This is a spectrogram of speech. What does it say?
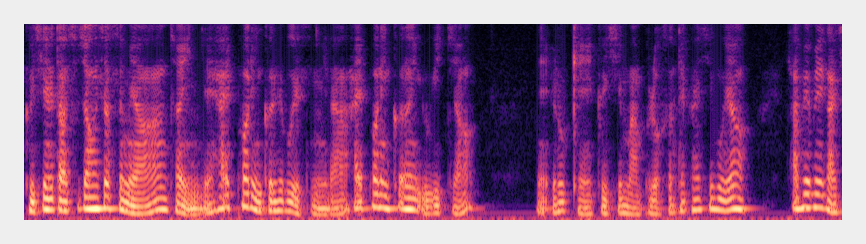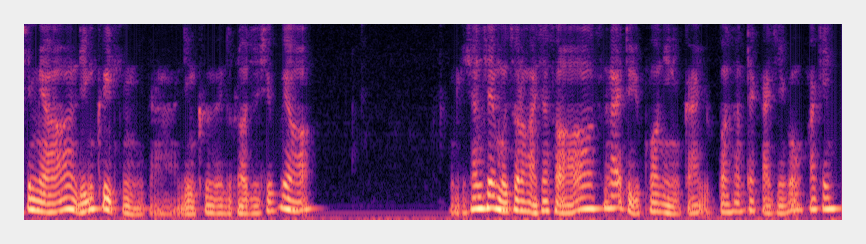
글씨를 다 수정하셨으면 저희 이제 하이퍼링크를 해보겠습니다. 하이퍼링크는 여기 있죠. 네, 이렇게 글씨만 블록 선택하시고요. 삽입에 가시면 링크 있습니다. 링크 눌러주시고요. 현재 문서로 가셔서 슬라이드 6번이니까 6번 선택하시고 확인.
